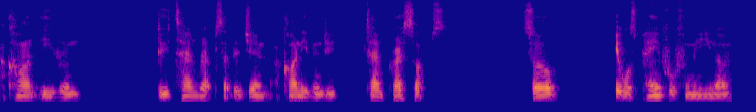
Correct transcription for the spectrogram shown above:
I can't even do 10 reps at the gym. I can't even do 10 press ups. So it was painful for me, you know.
